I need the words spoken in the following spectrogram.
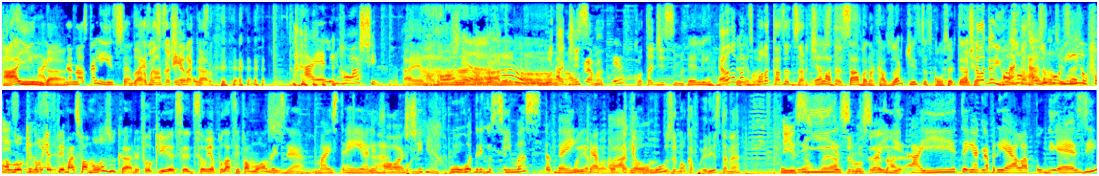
Ah, Ainda. aqui na nossa lista. Sondaram, mas, nós o cachê era caro. A Ellen Roche. Ah, é? Olha. Cotadíssima. Pra você? Cotadíssima. Ellen Ela não Roche, participou Ellen da Casa dos Artistas? Ela estava na casa dos artistas, com certeza. Eu acho que ela ganhou Mas, na o- Casa mas dos o. Boninho falou que não ia ter mais famoso, cara. Ele falou que essa edição ia pular sem famosos. Pois é, mas tem Ellen Ah, o Roche, também. o Rodrigo Simas também, Boninho que é é ator Ah, que é o do- Globo. dos irmãos capoeiristas, né? Isso. É, os Isso, irmãos isso aí. Aí tem a Gabriela Pugliese,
